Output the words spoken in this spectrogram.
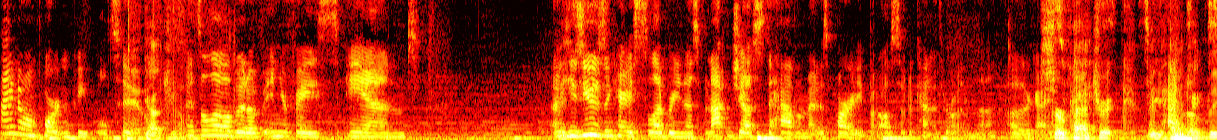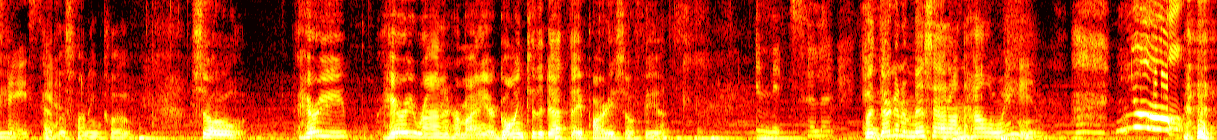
I know important people too. Gotcha. It's a little bit of in your face and. I mean, he's using Harry's celebrityness, but not just to have him at his party, but also to kind of throw it in the other guy's Sir face. Patrick, Sir the head of the face, Headless yes. Hunting Club. So Harry, Harry, Ron, and Hermione are going to the Death Day party, Sophia, And it's cele- but they're going to miss out on the Halloween no.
